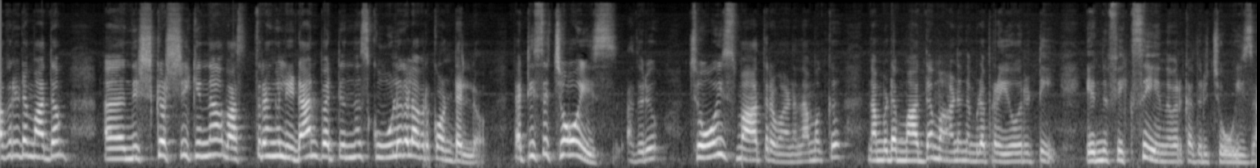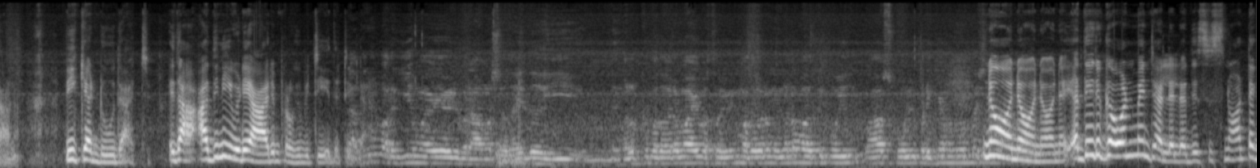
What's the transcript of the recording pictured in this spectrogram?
അവരുടെ മതം നിഷ്കർഷിക്കുന്ന വസ്ത്രങ്ങൾ ഇടാൻ പറ്റുന്ന സ്കൂളുകൾ അവർക്കുണ്ടല്ലോ. ദാറ്റ് ഈസ് എ ചോയ്സ് അതൊരു ചോയ്സ് മാത്രമാണ്. നമുക്ക് നമ്മുടെ മതമാണ് നമ്മുടെ പ്രയോറിറ്റി എന്ന് ഫിക്സ് ചെയ്യുന്നവർക്ക് അതൊരു ചോയ്സ് ആണ്. വി ക്യാൻ ഡൂ ദാറ്റ് ഇത് അതിനെ ഇവിടെ ആരും പ്രൊഹിബിറ്റ് ചെയ്തിട്ടില്ല. നിങ്ങൾക്ക് മതപരമായ മതപരം നിങ്ങളുടെ മതത്തിൽ പോയി ആ സ്കൂളിൽ പഠിക്കാമെന്ന് നോ നോ നോ നോ അതൊരു ഗവൺമെന്റ് അല്ലല്ലോ. This is not a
